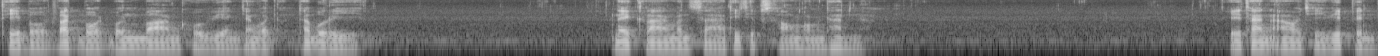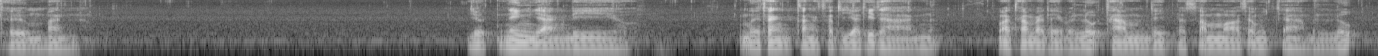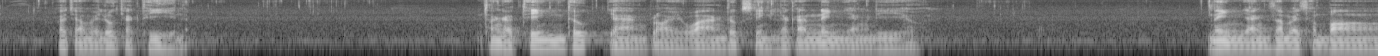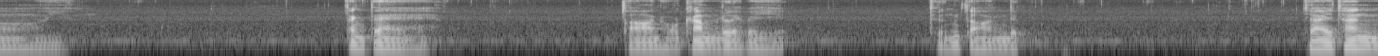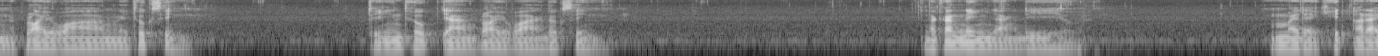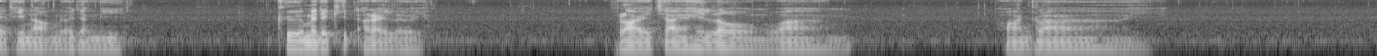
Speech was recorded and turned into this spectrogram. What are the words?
ที่โบสถ์วัดโบสถ์บนบางคูเวียงจังหวัดนนทบุรี ในกลางพรรษาที่สิบสองของท่าน ที่ท่านเอาชีวิตเป็นเติมพัน หยุดนิ่งอย่างเดียว เมื่อท่านตั้งสัตยาธิฐาน ว่าทำไม่ได้บรรลุธรรมที่พระสัมมาสัมพุทธเจ้าบรรลุ ก็จะไม่ลุกจากที่นะท่านก็ทิ้งทุกอย่างปล่อยวางทุกสิ่งแล้วก็นิ่งอย่างเดียว นิ่งอย่างสบายสบายตั้งแต่ ตอนหัวค่ำเรื่อยไป ถึงตอนดึก ใจท่านปล่อยวางในทุกสิ่ง ทิ้งทุกอย่างปล่อยวางทุกสิ่ง แล้วก็นิ่งอย่างเดียว ไม่ได้คิดอะไรที่นอกเหนือจากนี้ คือไม่ได้คิดอะไรเลยปล่อยใจให้โล่งว่าง ผ่อนคลาย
